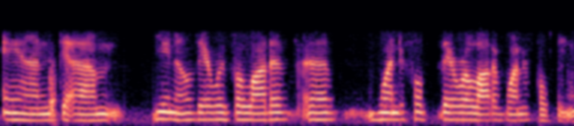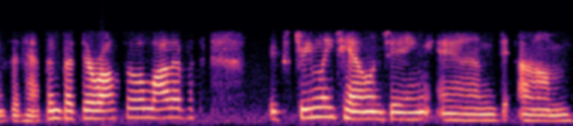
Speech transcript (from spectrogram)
and um, you know there was a lot of uh, wonderful. There were a lot of wonderful things that happened, but there were also a lot of extremely challenging and um,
